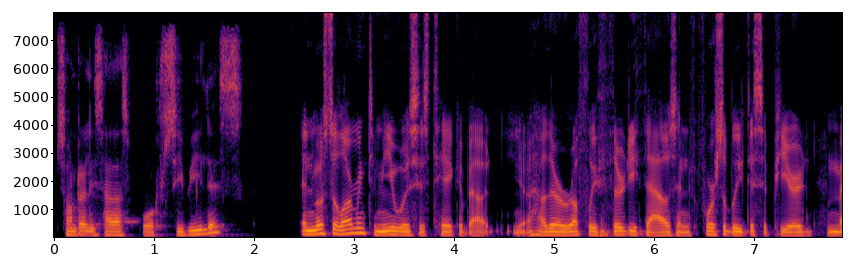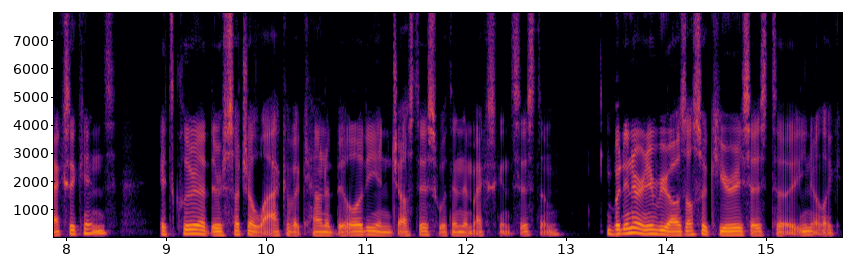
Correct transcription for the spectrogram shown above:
Son realizadas por civiles and most alarming to me was his take about you know, how there are roughly 30,000 forcibly disappeared Mexicans. It's clear that there's such a lack of accountability and justice within the Mexican system. But in our interview, I was also curious as to you know like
